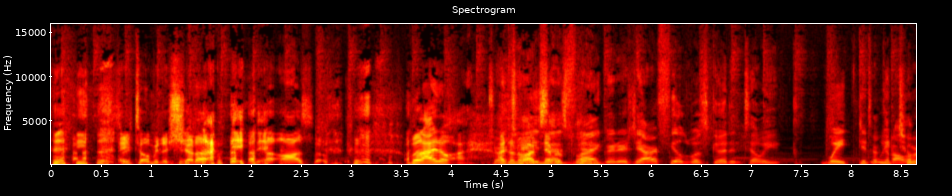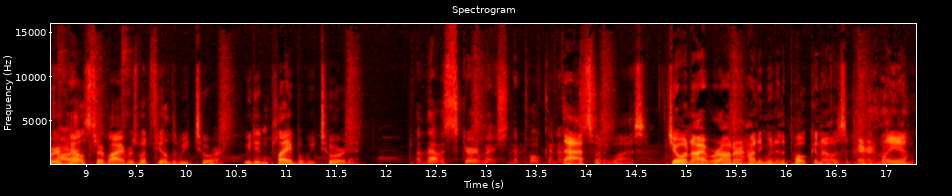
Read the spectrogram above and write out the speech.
He told me to shut up. awesome. but I don't. I, I don't know. Hay I've never says flag been. Yeah, our field was good until we. Wait, didn't took we it all tour apart. Hell Survivors? What field did we tour? We didn't play, but we toured it. oh, that was skirmish in the Poconos. That's what it was. Joe and I were on our honeymoon in the Poconos, apparently, and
